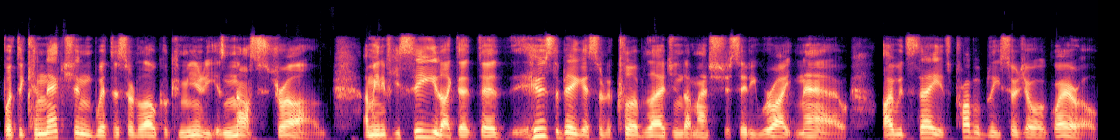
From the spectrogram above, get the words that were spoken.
but the connection with the sort of local community is not strong. I mean, if you see like the the who's the biggest sort of club legend at Manchester City right now, I would say it's probably Sergio Aguero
